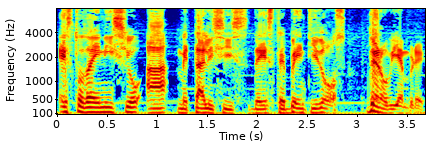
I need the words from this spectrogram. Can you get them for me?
esto da inicio a Metálisis de este 22 de noviembre.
